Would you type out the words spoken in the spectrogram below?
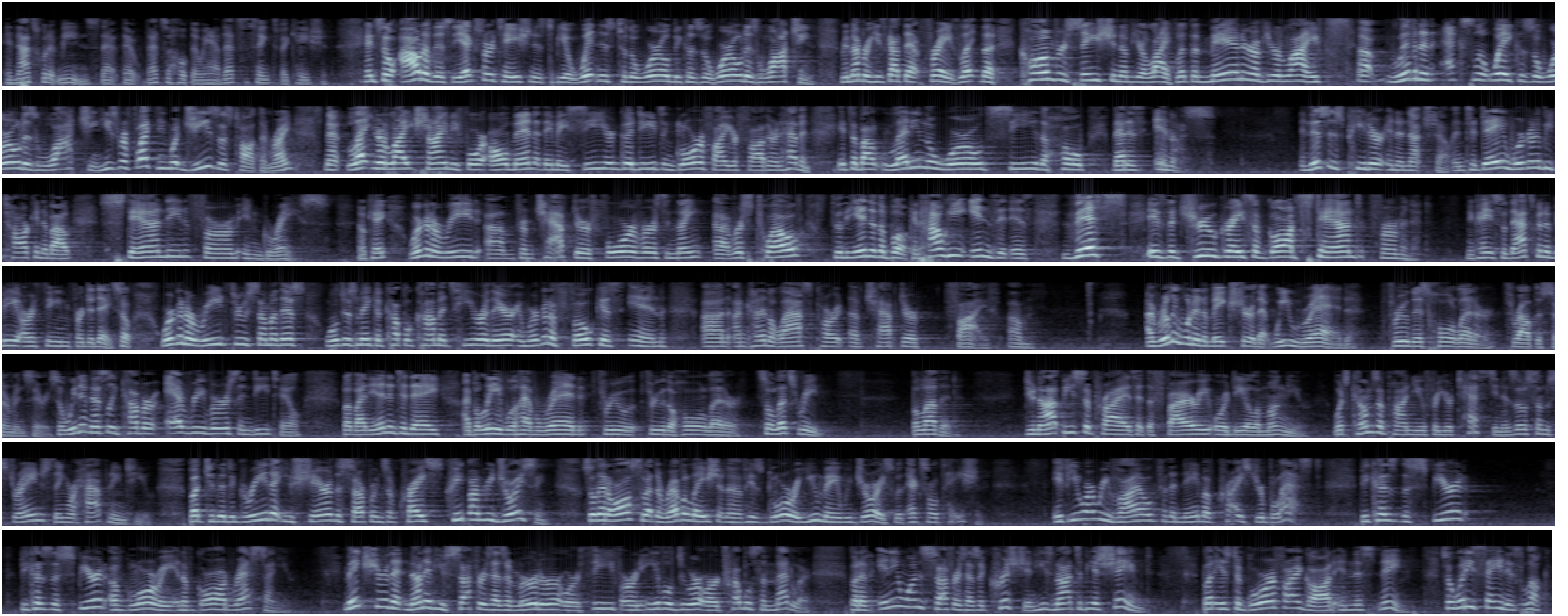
And that's what it means. That, that that's the hope that we have. That's the sanctification. And so out of this, the exhortation is to be a witness to the world because the world is watching. Remember, he's got that phrase: "Let the conversation of your life, let the manner of your life uh, live in an excellent way because the world is watching." He's reflecting what Jesus taught them, right? That let your light shine before all men, that they may see your good deeds and glorify your Father in heaven. It's about letting the world see the hope that is in us. And this is Peter in a nutshell. And today we're going to be talking about standing firm in grace. Okay? We're going to read um, from chapter 4, verse, 9, uh, verse 12 to the end of the book. And how he ends it is this is the true grace of God. Stand firm in it. Okay, so that's going to be our theme for today. So we're going to read through some of this. We'll just make a couple comments here or there, and we're going to focus in on, on kind of the last part of chapter 5. Um, I really wanted to make sure that we read through this whole letter throughout the sermon series. So we didn't necessarily cover every verse in detail, but by the end of today, I believe we'll have read through through the whole letter. So let's read. Beloved, do not be surprised at the fiery ordeal among you, which comes upon you for your testing, as though some strange thing were happening to you. But to the degree that you share the sufferings of Christ, keep on rejoicing, so that also at the revelation of his glory you may rejoice with exultation. If you are reviled for the name of Christ, you're blessed, because the Spirit because the Spirit of glory and of God rests on you. Make sure that none of you suffers as a murderer or a thief or an evildoer or a troublesome meddler. But if anyone suffers as a Christian, he's not to be ashamed, but is to glorify God in this name. So what he's saying is, look,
